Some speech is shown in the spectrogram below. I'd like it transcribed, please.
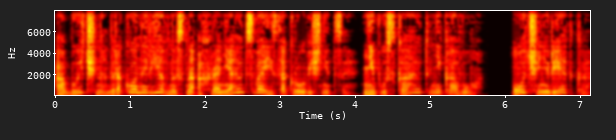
Обычно драконы ревностно охраняют свои сокровищницы, не пускают никого. Очень редко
